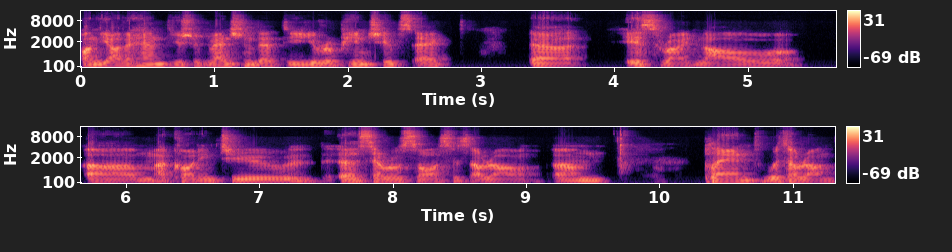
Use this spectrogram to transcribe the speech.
on the other hand, you should mention that the European Chips Act uh, is right now, um, according to uh, several sources, around um, planned with around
